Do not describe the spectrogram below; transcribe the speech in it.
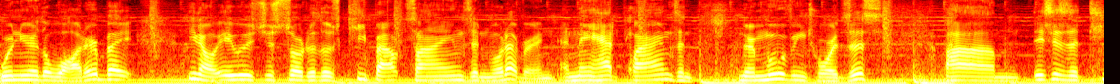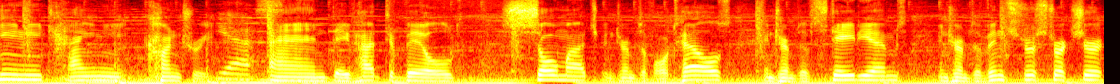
we're near the water, but you know it was just sort of those keep out signs and whatever. And, and they had plans and they're moving towards this. Um, this is a teeny tiny country, Yes. and they've had to build so much in terms of hotels, in terms of stadiums, in terms of infrastructure,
